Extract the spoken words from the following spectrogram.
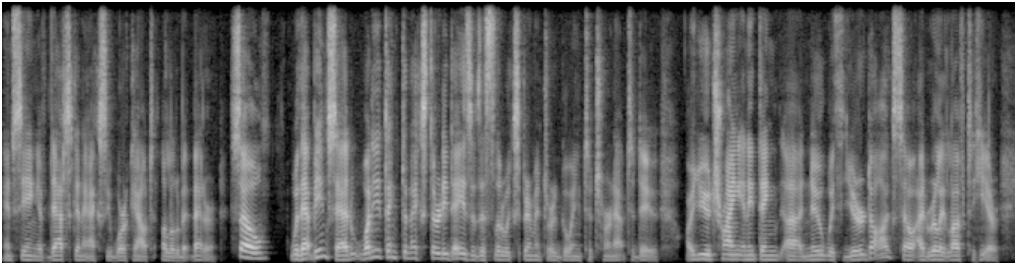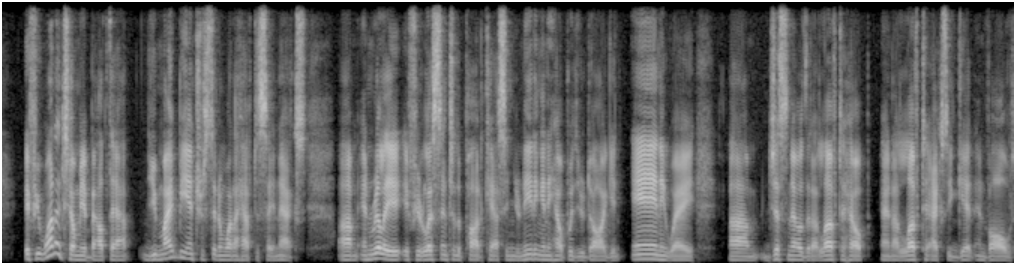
and seeing if that's going to actually work out a little bit better. So with that being said, what do you think the next 30 days of this little experiment are going to turn out to do? Are you trying anything uh, new with your dog? So I'd really love to hear. If you want to tell me about that, you might be interested in what I have to say next. Um, and really, if you're listening to the podcast and you're needing any help with your dog in any way, um, just know that I love to help and I love to actually get involved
